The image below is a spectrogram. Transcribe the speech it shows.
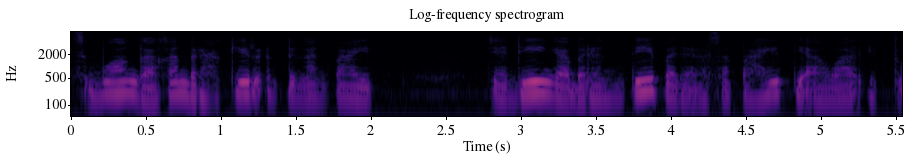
semua nggak akan berakhir dengan pahit. Jadi nggak berhenti pada rasa pahit di awal itu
